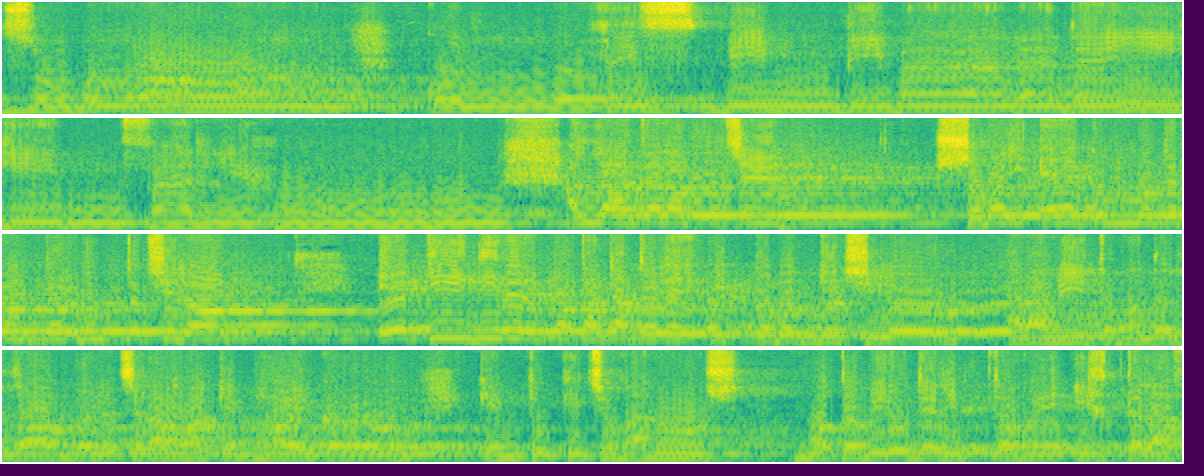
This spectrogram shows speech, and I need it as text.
زبرا كل حزب بما لديهم فرحون. আল্লাহ তাআলা বলছেন, সবাই এক উন্মতের অন্তর্ভুক্ত ছিল, একই দিনের পতাকা তলে ঐক্যবদ্ধ ছিল। আর আমি তোমাদের রব বলেছিলাম, আমাকে ভয় করো। কিন্তু কিছু মানুষ মত বিরুদ্ধে লিপ্ত হয়ে ইখতলাফ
